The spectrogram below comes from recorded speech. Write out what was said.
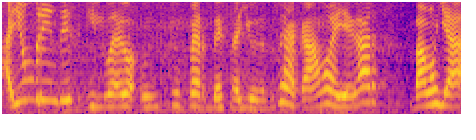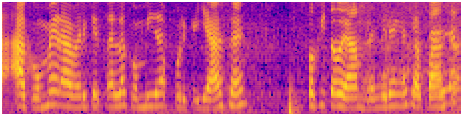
hay un brindis y luego un súper desayuno. Entonces acabamos de llegar, vamos ya a comer a ver qué tal la comida porque ya hace poquito de hambre. Miren esa panza.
